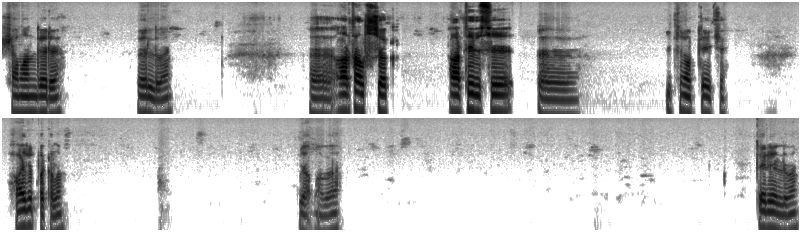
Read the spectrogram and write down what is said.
Şaman deri. Eldiven. Ee, artı altısı yok. Artı yedisi ee, 2.2. Haydut bakalım. Yapma be. Deri eldiven.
